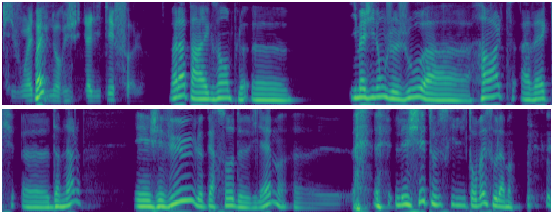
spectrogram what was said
qui vont être Ouais. d'une originalité folle. Voilà, par exemple, euh, imaginons que je joue à Heart avec euh, Domnall, et j'ai vu le perso de Willem euh, lécher tout ce qui lui tombait sous la main.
